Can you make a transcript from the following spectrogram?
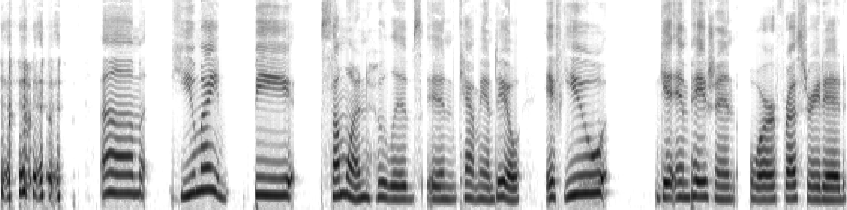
um, you might be someone who lives in Kathmandu. If you get impatient or frustrated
